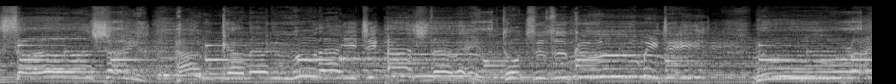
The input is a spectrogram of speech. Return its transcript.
サンシャイン遥かなる大地明日へ。と続く道ムーンライ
